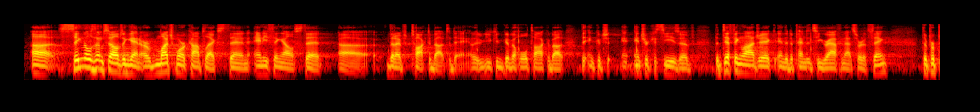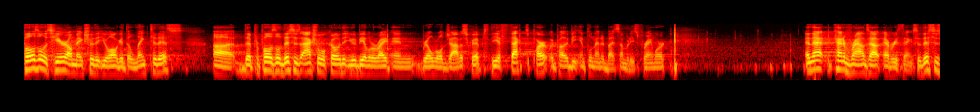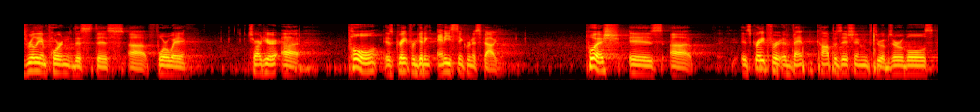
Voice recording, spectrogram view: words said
Uh, signals themselves, again, are much more complex than anything else that, uh, that I've talked about today. You could give a whole talk about the intricacies of the diffing logic and the dependency graph and that sort of thing. The proposal is here. I'll make sure that you all get the link to this. Uh, the proposal, this is actual code that you would be able to write in real world JavaScript. The effect part would probably be implemented by somebody's framework. And that kind of rounds out everything. So this is really important, this, this uh, four-way chart here. Uh, pull is great for getting any synchronous value. Push is uh, it's great for event composition through observables,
